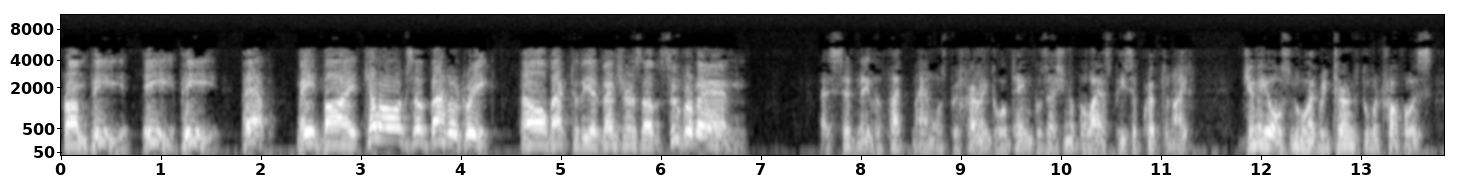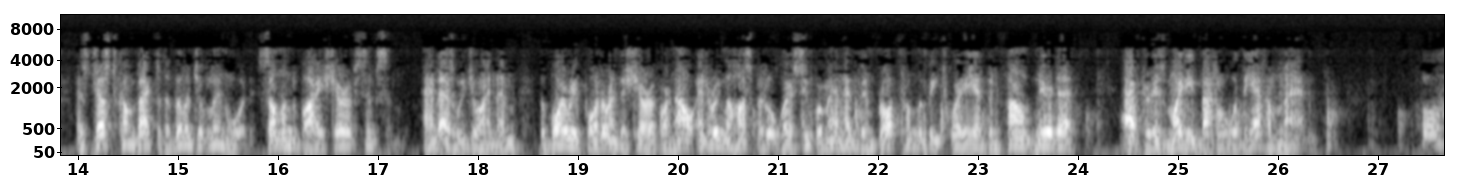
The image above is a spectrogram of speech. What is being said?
from P.E.P. Pep, made by Kellogg's of Battle Creek. Now back to the adventures of Superman. As Sidney, the fat man, was preparing to obtain possession of the last piece of kryptonite, Jimmy Olsen, who had returned to Metropolis, has just come back to the village of Linwood, summoned by Sheriff Simpson. And as we join them, the boy reporter and the sheriff are now entering the hospital where Superman had been brought from the beach where he had been found near death after his mighty battle with the Atom Man. Oh,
